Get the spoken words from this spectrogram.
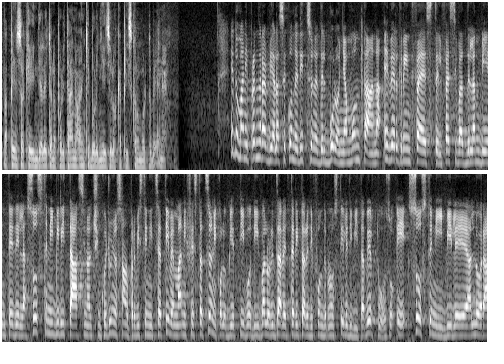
ma penso che in dialetto napolitano anche i bolognesi lo capiscono molto bene. E domani prenderà via la seconda edizione del Bologna Montana Evergreen Fest, il festival dell'ambiente e della sostenibilità. Sino al 5 giugno saranno previste iniziative e manifestazioni con l'obiettivo di valorizzare il territorio e diffondere uno stile di vita virtuoso e sostenibile. Allora,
